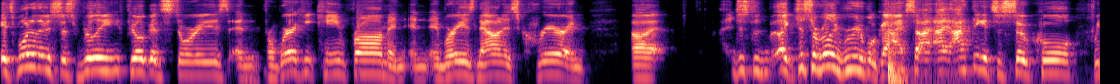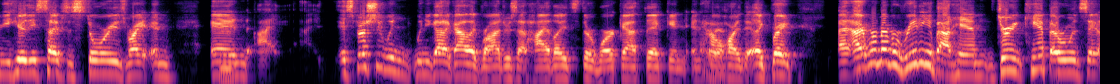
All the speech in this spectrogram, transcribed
it's one of those just really feel good stories and from where he came from and and, and where he is now in his career and uh just like just a really rootable guy. So I I think it's just so cool when you hear these types of stories, right? And and mm. I especially when when you got a guy like Rodgers that highlights their work ethic and and how hard they like right and I remember reading about him during camp. Everyone saying,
